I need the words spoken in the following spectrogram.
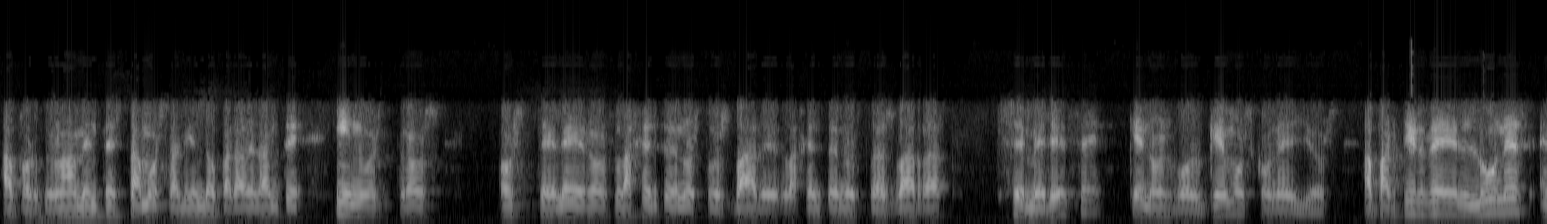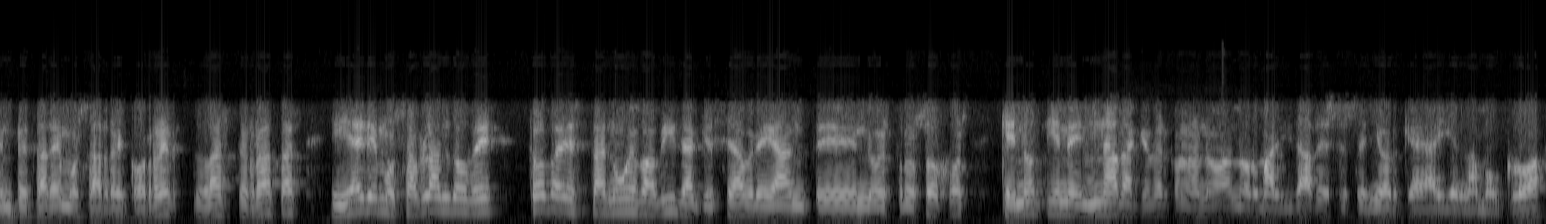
afortunadamente estamos saliendo para adelante y nuestros hosteleros, la gente de nuestros bares, la gente de nuestras barras, se merece que nos volquemos con ellos. A partir del lunes empezaremos a recorrer las terrazas y ya iremos hablando de toda esta nueva vida que se abre ante nuestros ojos que no tiene nada que ver con la nueva normalidad de ese señor que hay en la Moncloa,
